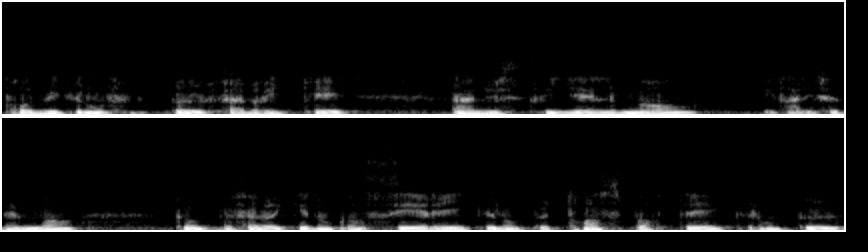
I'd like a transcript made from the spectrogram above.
produit que l'on peut fabriquer industriellement et traditionnellement, qu'on peut fabriquer donc en série, que l'on peut transporter, que l'on peut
